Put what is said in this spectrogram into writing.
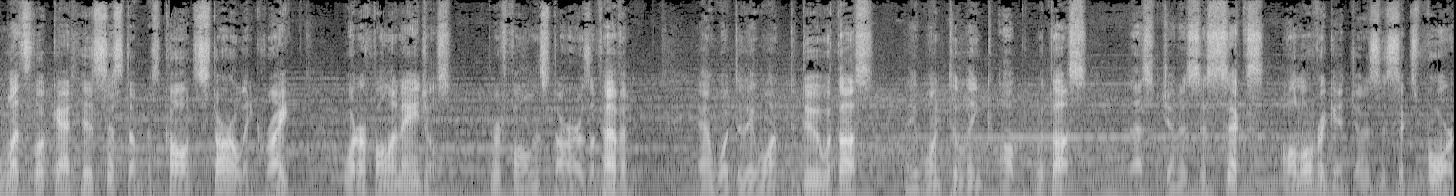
let's look at his system. It's called Starlink, right? What are fallen angels? They're fallen stars of heaven. And what do they want to do with us? They want to link up with us. That's Genesis 6 all over again. Genesis 6 4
